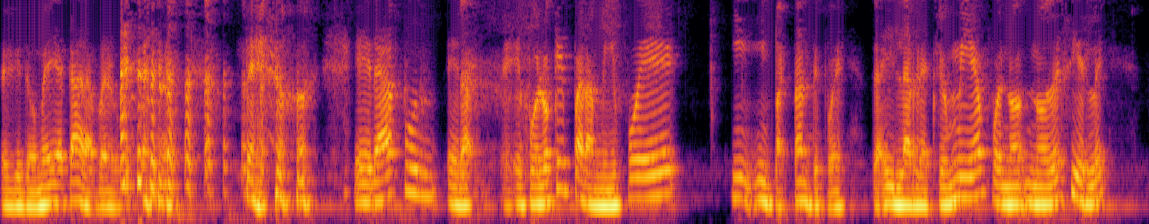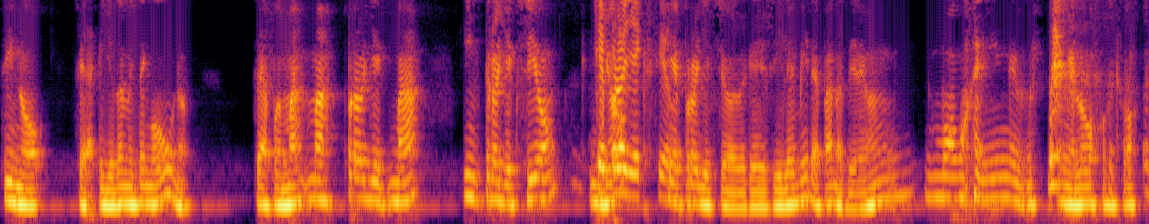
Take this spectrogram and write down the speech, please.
le quitó media cara, pero, pero era, era, eh, fue lo que para mí fue impactante, pues, o sea, y la reacción mía fue no, no decirle, sino, ¿será que yo también tengo uno? O sea, fue más, más proyec más introyección. ¿Qué yo- proyección? ¿Qué proyección? De que decirle, mira, pana, tienes un moco ahí en el, en el ojo, ¿no?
